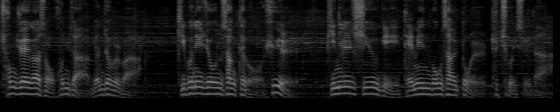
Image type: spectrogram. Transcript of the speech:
청주에 가서 혼자 면접을 봐 기분이 좋은 상태로 휴일 비닐 씌우기 대민 봉사활동을 펼치고 있습니다.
